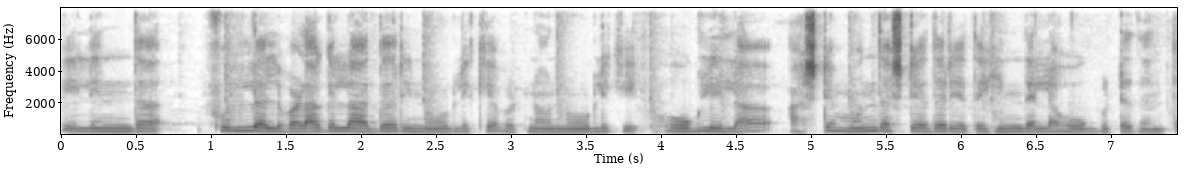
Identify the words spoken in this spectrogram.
ಇಲ್ಲಿಂದ ಫುಲ್ ಅಲ್ಲಿ ಒಳಗೆಲ್ಲ ಅದ ರೀ ನೋಡಲಿಕ್ಕೆ ಬಟ್ ನಾವು ನೋಡಲಿಕ್ಕೆ ಹೋಗಲಿಲ್ಲ. ಅಷ್ಟೇ ಮುಂದಷ್ಟೇ ಅದ ರೀ ಅದು, ಹಿಂದೆಲ್ಲ ಹೋಗ್ಬಿಟ್ಟದಂತ.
